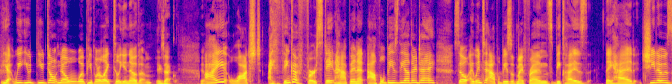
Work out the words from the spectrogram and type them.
Yeah, we you you don't know what people are like till you know them. exactly. Yeah. I watched, I think a first date happened at Applebee's the other day. So I went to Applebee's with my friends because they had Cheetos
